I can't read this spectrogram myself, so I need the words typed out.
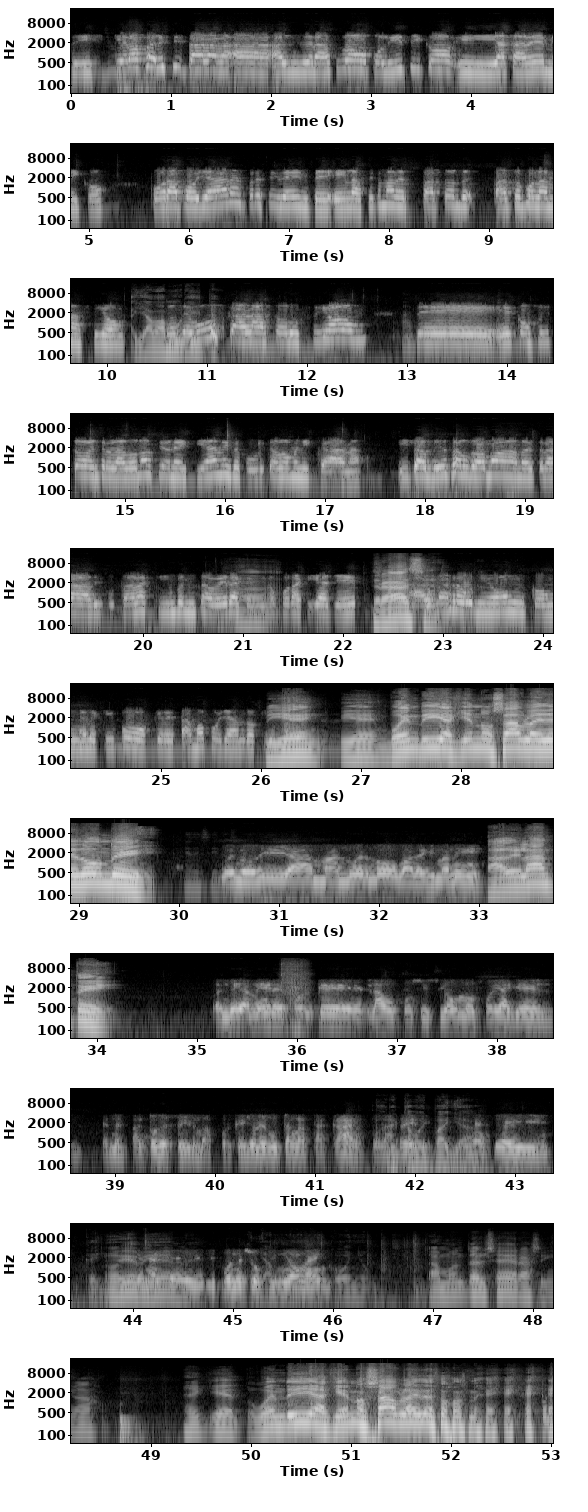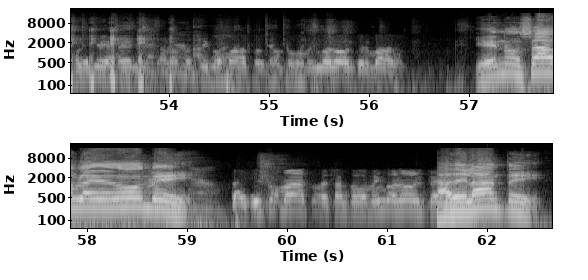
Sí, quiero felicitar a la- a- al liderazgo político y académico por apoyar al presidente en la firma del Pacto, de- Pacto por la Nación, donde busca la solución del conflicto entre las dos naciones haitiana y República Dominicana. Y también saludamos a nuestra diputada Kimberly Tavera, Ah. que vino por aquí ayer Gracias. a una reunión con el equipo que le estamos apoyando aquí. Bien, bien. Buen día, ¿quién nos habla y de dónde? Buenos días, Manuel Nova de Jimaní. Adelante. Buen día, mire, porque la oposición no fue ayer en el pacto de firma, porque ellos les gustan atacar por las Ahorita redes. voy para allá. Tenían que ir, Que- Oye, tenían que bien. ir y poner su opinión ahí. Coño. Estamos en tercera, sin ajo. Es quieto. Buen día, ¿quién nos habla y de dónde? Buenos días, Eli. Habla Francisco Mato, de Santo Domingo Norte, hermano. ¿Quién nos habla y de dónde? Francisco Mato, de Santo Domingo Norte. Adelante.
